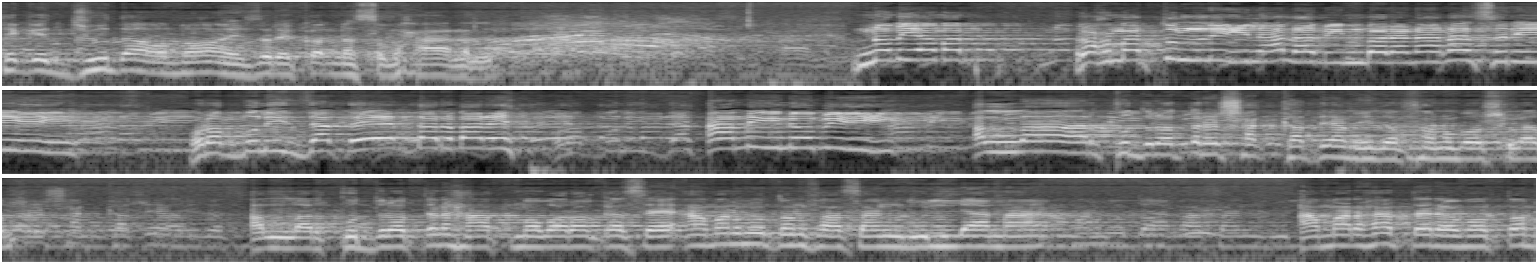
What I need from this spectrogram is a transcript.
থেকে জুদাও নয়। জোরে কন্যা সুভান নবী আমার রহমাতুল্লিল আলামিন বলেন আনাসরি রব্বুল ইজ্জাতের দরবারে আমি নবী আল্লাহর কুদরতের সাক্ষাতে আমি যখন বসলাম, আল্লাহর কুদরতের হাত মোবারক আছে, আমার মতন ফাসাঙ্গুল্লা না, আমার হাতের মতন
